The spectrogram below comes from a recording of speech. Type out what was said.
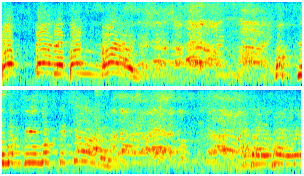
রক্তের বন্যায় মুক্তি মুক্তি মুক্তি চাই। হাজার ভাইয়ের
